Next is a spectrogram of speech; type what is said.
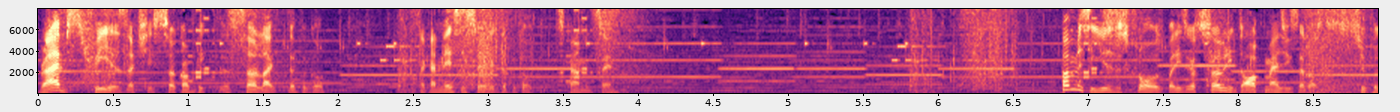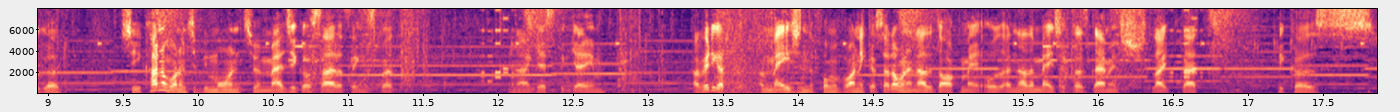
Rab's tree is actually so complicated, it's so like difficult. It's like unnecessarily difficult. It's kind of insane. Problem is he uses claws, but he's got so many dark magics that are super good. So you kind of want to be more into a magical side of things, but you know, I guess the game. I've already got a mage in the form of Ronica, so I don't want another dark mage or another mage that does damage like that because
